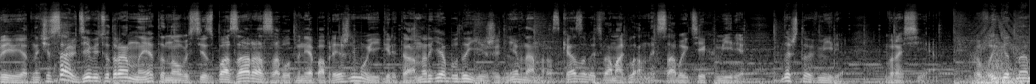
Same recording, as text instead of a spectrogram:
Привет, на часах 9 утра, и это новости с базара. Зовут меня по-прежнему Игорь Таннер. Я буду ежедневно рассказывать вам о главных событиях в мире. Да что в мире, в России. Выгодно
